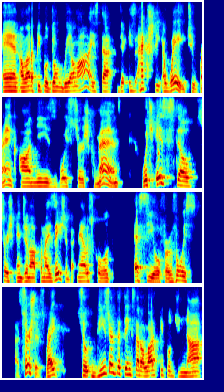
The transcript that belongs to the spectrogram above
And a lot of people don't realize that there is actually a way to rank on these voice search commands, which is still search engine optimization, but now it's called SEO for voice uh, searches, right? So these are the things that a lot of people do not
